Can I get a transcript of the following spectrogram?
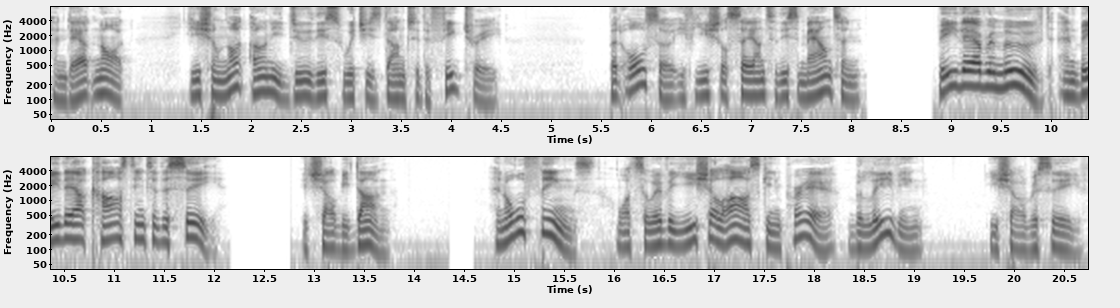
and doubt not, ye shall not only do this which is done to the fig tree, but also if ye shall say unto this mountain, Be thou removed, and be thou cast into the sea, it shall be done. And all things whatsoever ye shall ask in prayer, believing, ye shall receive.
